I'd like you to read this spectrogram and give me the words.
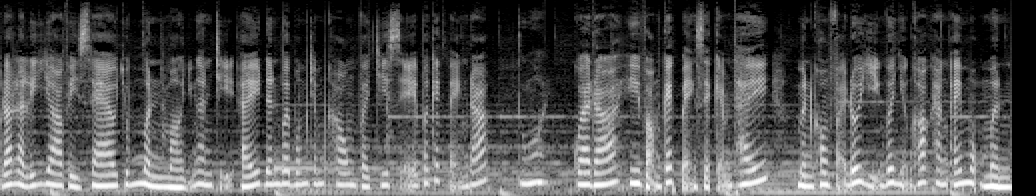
đó là lý do vì sao chúng mình mời những anh chị ấy đến với 4.0 và chia sẻ với các bạn đó. Đúng rồi. Qua đó hy vọng các bạn sẽ cảm thấy mình không phải đối diện với những khó khăn ấy một mình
